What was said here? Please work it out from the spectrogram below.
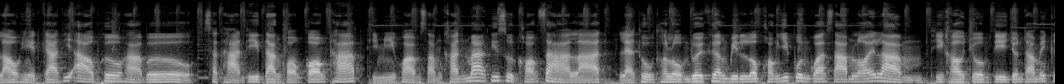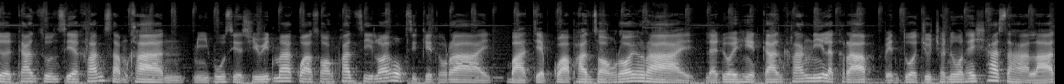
เล่าเหตุการณ์ที่อ่าวเพิร์ลฮาร์เบอร์สถานที่ตั้งของกองทัพที่มีความสำคัญมากที่สุดของสหรัฐ และถูกถล่มด้วยเครื่องบินลบของญี่ปุ่นกว่า 300 ลำ ที่เข้าโจมตีจนทำให้เกิดการสูญเสียครั้งสำคัญ มีผู้เสียชีวิตมากกว่า 2,467 ราย บาดเจ็บกว่า 1,200 ราย และโดยเหตุการณ์ครั้งนี้แหละครับ เป็นตัวจุดชนวนให้ชาติสหรัฐ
